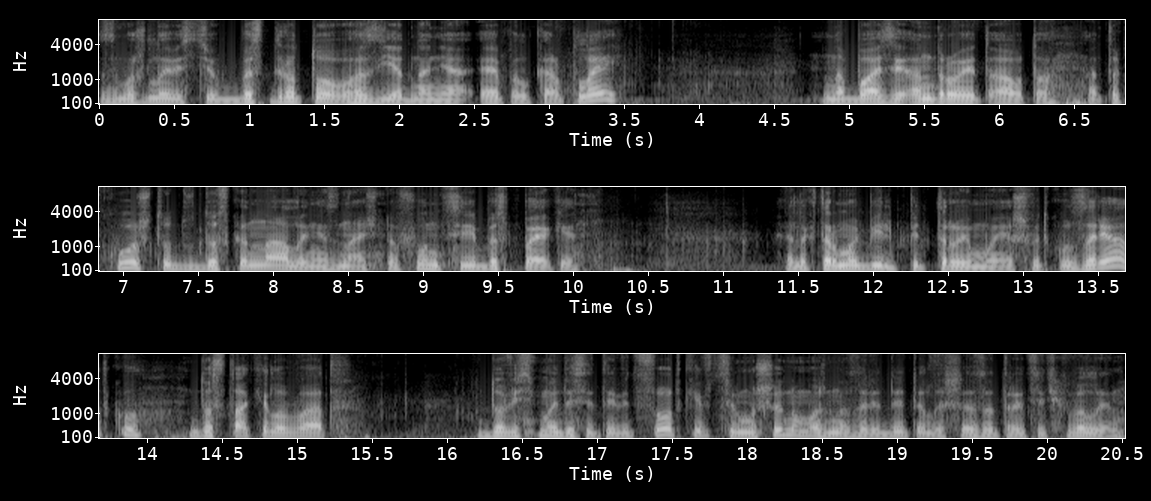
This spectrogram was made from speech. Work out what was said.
з можливістю бездротового з'єднання Apple CarPlay на базі Android Auto, а також тут вдосконалені значно функції безпеки. Електромобіль підтримує швидку зарядку до 100 кВт. До 80% цю машину можна зарядити лише за 30 хвилин.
